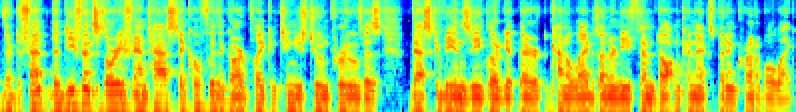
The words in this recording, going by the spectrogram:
their defense. The defense is already fantastic. Hopefully, the guard play continues to improve as Vescovi and Ziegler get their kind of legs underneath them. Dalton Knecht's been incredible. Like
